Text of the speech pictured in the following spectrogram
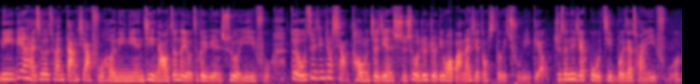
你一定还是会穿当下符合你。年纪，然后真的有这个元素的衣服，对我最近就想通这件事，所以我就决定我要把那些东西都给处理掉，就是那些过季不会再穿衣服了。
